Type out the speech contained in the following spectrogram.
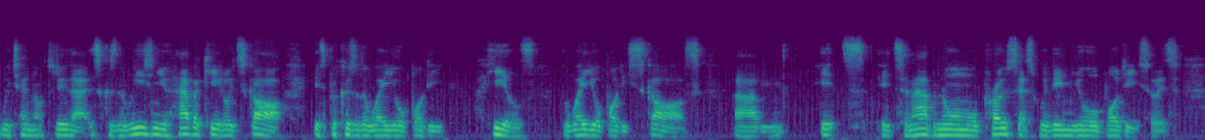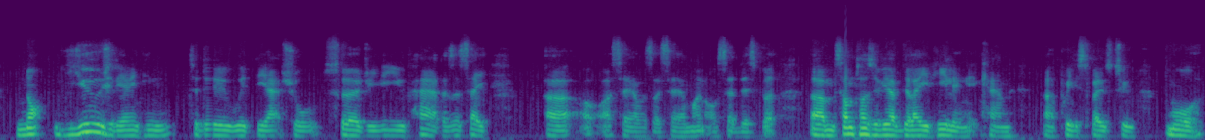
we tend not to do that is because the reason you have a keloid scar is because of the way your body heals, the way your body scars. Um, it's it's an abnormal process within your body, so it's not usually anything to do with the actual surgery that you've had. As I say, uh, I say as I say, I might not have said this, but um, sometimes if you have delayed healing, it can uh, predispose to more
